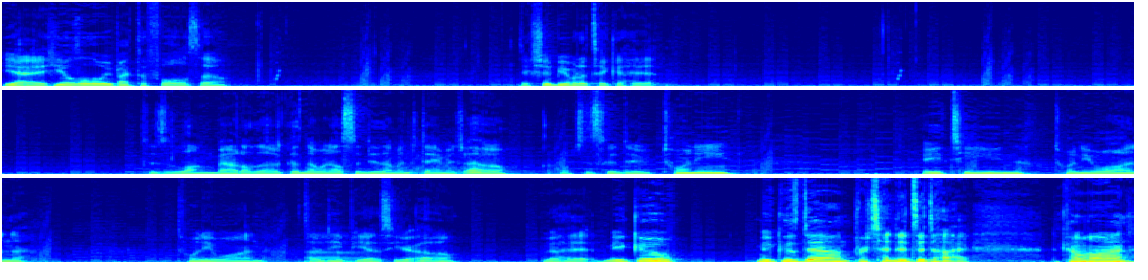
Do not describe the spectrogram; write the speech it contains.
Yeah, it heals all the way back to full, so... They should be able to take a hit. This is a long battle, though, because no one else can do that much damage. Uh oh is this to do? 20... 18... 21... 21. That's our uh, DPS here. Uh oh We got hit. Miku! Miku's down! Pretended to die. Come on!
